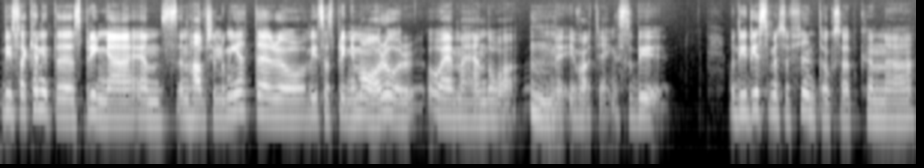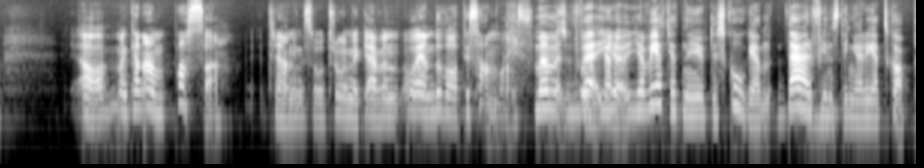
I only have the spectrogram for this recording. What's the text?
Vissa kan inte springa ens en halv kilometer och vissa springer maror och är med ändå med, i vårt gäng. Så det, och det är det som är så fint också att kunna, ja, man kan anpassa träning så otroligt mycket även, och ändå vara tillsammans. Men jag, jag vet ju att ni är ute i skogen. Där finns det inga redskap,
